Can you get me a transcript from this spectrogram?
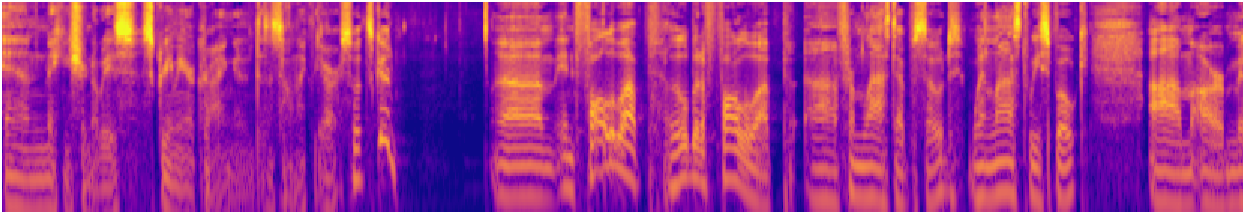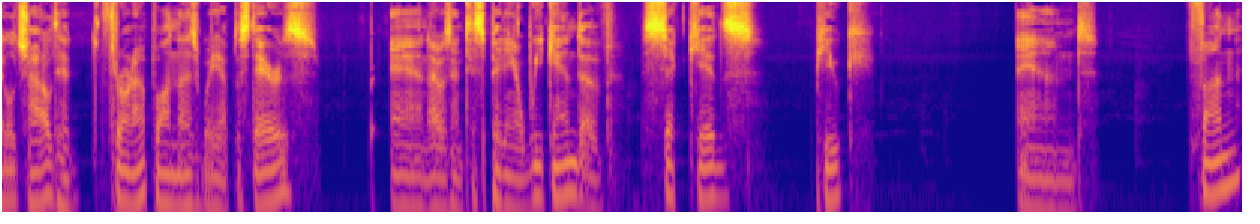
and making sure nobody's screaming or crying and it doesn't sound like they are. So it's good. Um, in follow up, a little bit of follow up uh, from last episode. When last we spoke, um, our middle child had thrown up on his way up the stairs, and I was anticipating a weekend of sick kids, puke, and fun,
